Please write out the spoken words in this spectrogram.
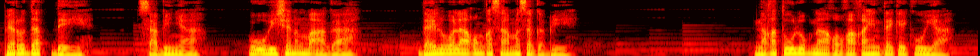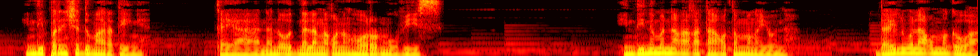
Pero that day, sabi niya, uuwi siya ng maaga dahil wala akong kasama sa gabi. Nakatulog na ako kakahintay kay kuya, hindi pa rin siya dumarating. Kaya nanood na lang ako ng horror movies. Hindi naman nakakatakot ang mga yun. Dahil wala akong magawa,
